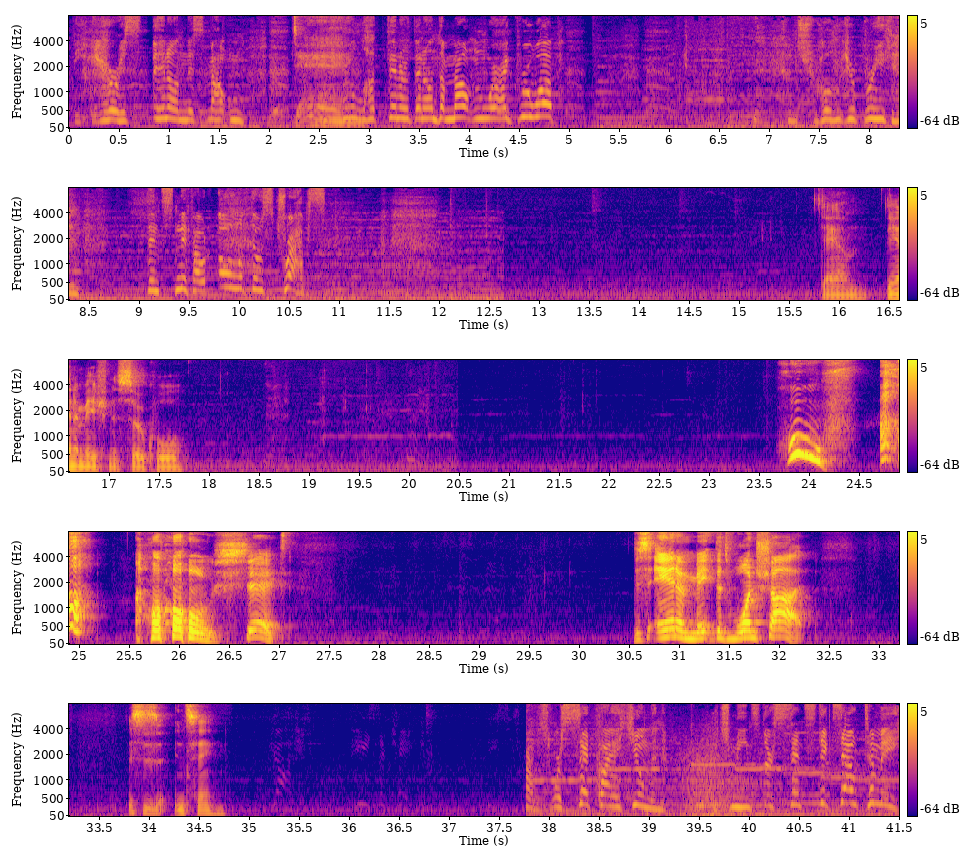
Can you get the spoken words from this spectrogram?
The air is thin on this mountain. Damn. A Dang. whole lot thinner than on the mountain where I grew up. Control your breathing, then sniff out all of those traps. Damn. The animation is so cool. Whew. oh shit. This animate that's one shot. This is insane. Traps were set by a human, which means their scent sticks out to me.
